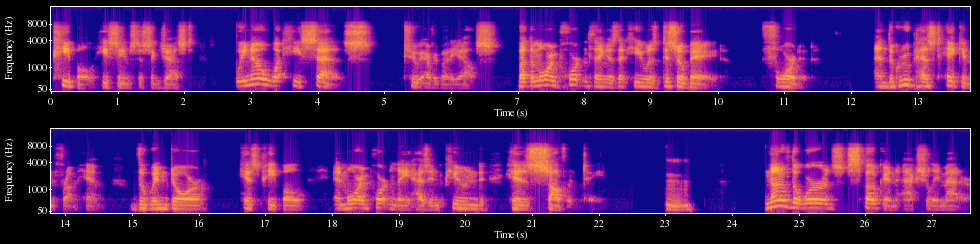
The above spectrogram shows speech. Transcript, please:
people, he seems to suggest. We know what he says to everybody else. But the more important thing is that he was disobeyed, thwarted, and the group has taken from him the Windor, his people, and more importantly, has impugned his sovereignty. Mm. None of the words spoken actually matter.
